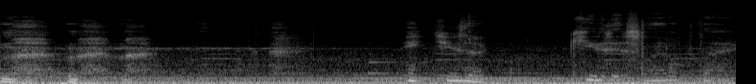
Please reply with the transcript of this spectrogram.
Ain't you the cutest little thing?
